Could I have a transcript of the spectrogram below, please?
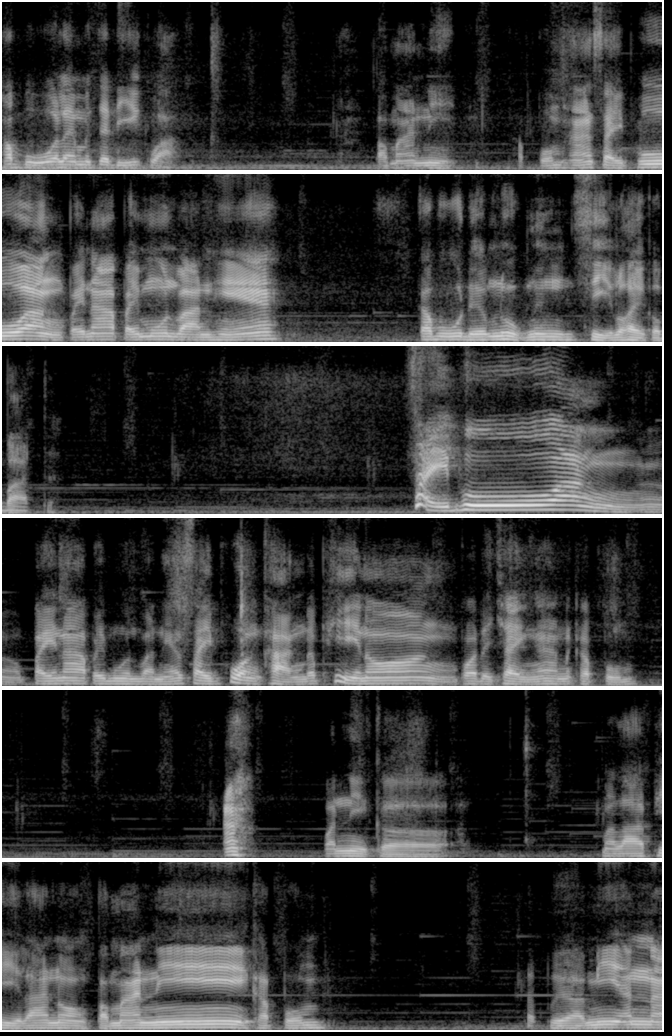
ขบูอะไรมันจะดีกว่า ประมาณนี้ครับผมหาใส่พ่วงไปหน้าไปมูลวานแห กระบูเดิมลูกหนึ่งสี่ร้อยกว่าบาทจ้ะใส่พ่วง ไปหน้าไปมูลวานแหใส่พ่วงขังนะพี่น้อง พอได้ใช้งานนะครับผมอะวันนี้ก็มาลาพี่ลาน้องประมาณนี้ครับผมถ้าเผื่อมีอันไหน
